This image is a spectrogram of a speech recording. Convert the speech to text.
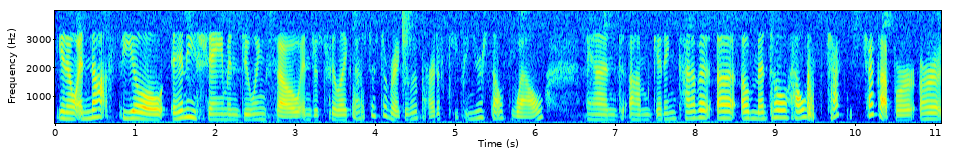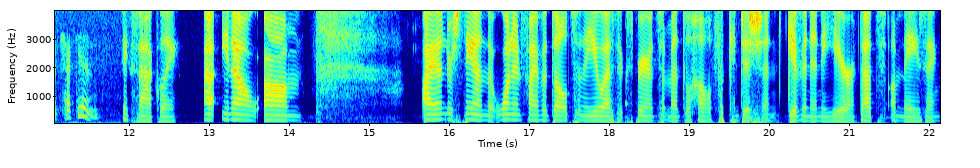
you know, and not feel any shame in doing so, and just feel like that's just a regular part of keeping yourself well, and um, getting kind of a, a, a mental health check checkup or or a check in. Exactly. Uh, you know. Um, I understand that one in five adults in the U.S. experience a mental health condition given in a year. That's amazing.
